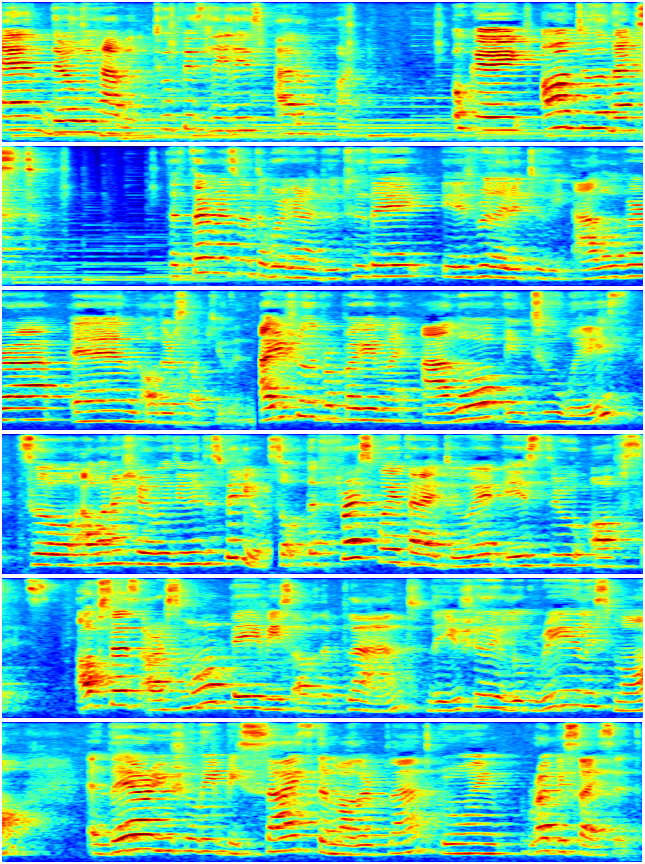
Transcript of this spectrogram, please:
And there we have it, two peace lilies out of one. Okay, on to the next the third we're gonna do today is related to the aloe vera and other succulents. I usually propagate my aloe in two ways, so I wanna share with you in this video. So the first way that I do it is through offsets. Offsets are small babies of the plant. They usually look really small and they are usually beside the mother plant growing right beside it.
